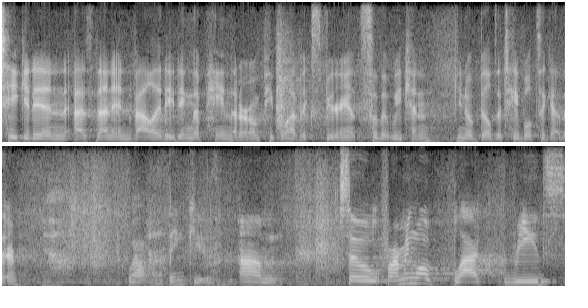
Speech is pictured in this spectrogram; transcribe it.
take it in as then invalidating the pain that our own people have experienced so that we can, you know, build a table together. Yeah. Wow, yeah. thank you. Um, so, Farming While Black reads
